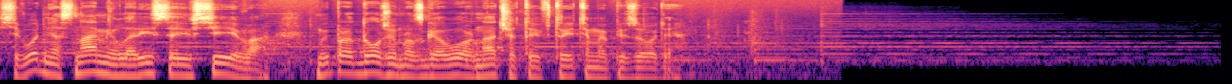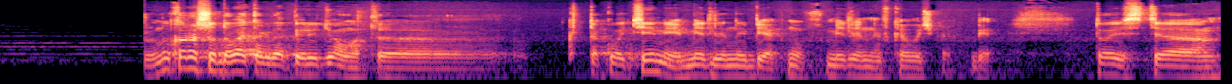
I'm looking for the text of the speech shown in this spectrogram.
Сегодня с нами Лариса Евсеева. Мы продолжим разговор, начатый в третьем эпизоде. Ну хорошо, давай тогда перейдем вот, э, к такой теме медленный бег, ну медленный в кавычках бег. То есть э,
